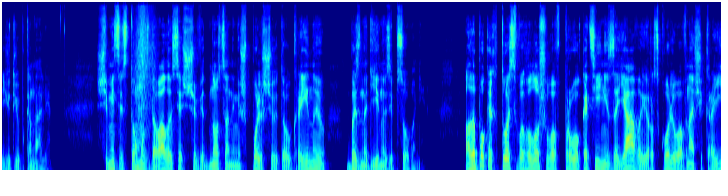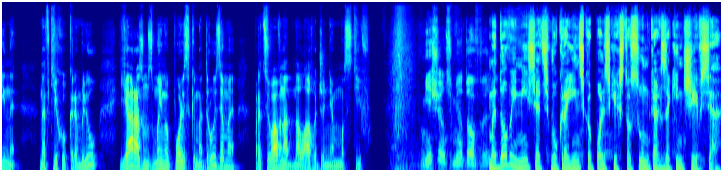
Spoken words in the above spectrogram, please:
youtube каналі. Ще місяць тому здавалося, що відносини між Польщею та Україною безнадійно зіпсовані. Але поки хтось виголошував провокаційні заяви і розколював наші країни на втіху Кремлю, я разом з моїми польськими друзями працював над налагодженням мостів. Miesiąc miodowy Медовий місяць в українсько-польських стосунках закінчився,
